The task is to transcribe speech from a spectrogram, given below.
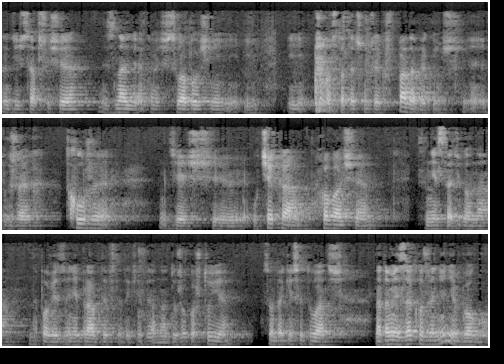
że gdzieś zawsze się znajdzie jakaś słabość i, i, i ostatecznie człowiek wpada w jakąś e, w grzech, tchórzy, gdzieś e, ucieka, chowa się, nie stać go na, na powiedzenie prawdy wtedy, kiedy ona dużo kosztuje. Są takie sytuacje. Natomiast zakorzenienie w Bogu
